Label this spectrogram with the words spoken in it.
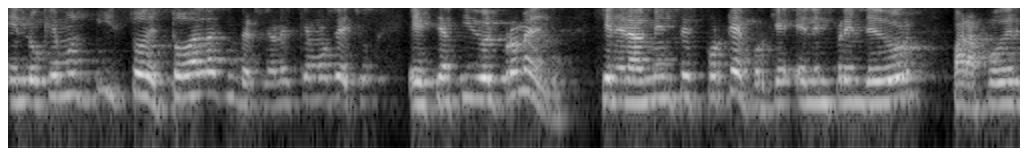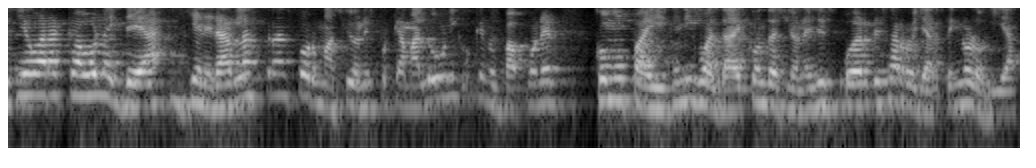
en, lo que hemos visto de todas las inversiones que hemos hecho, este ha sido el promedio. Generalmente es por qué? Porque el emprendedor, para poder llevar a cabo la idea y generar las transformaciones, porque además lo único que nos va a poner como país en igualdad de condiciones es poder desarrollar tecnología.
